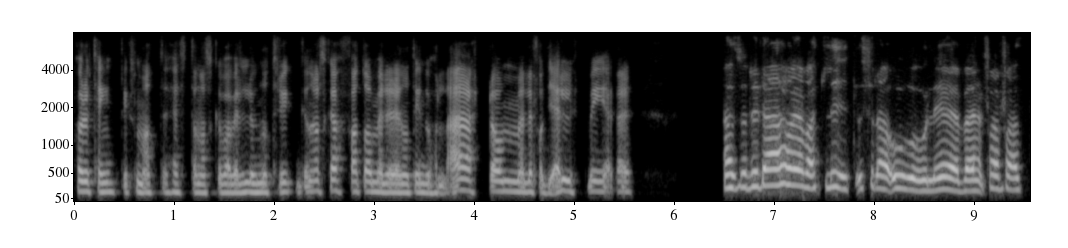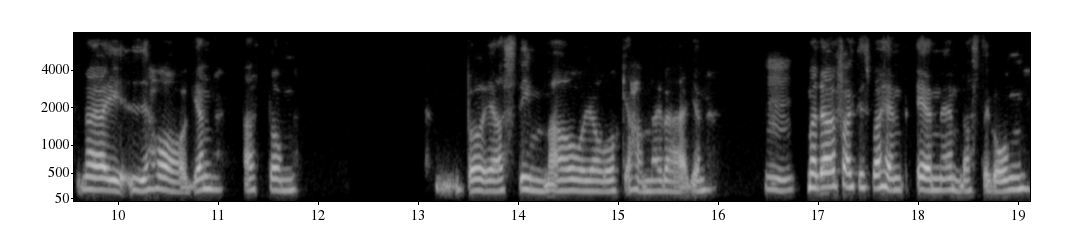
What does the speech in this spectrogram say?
Har du tänkt liksom att hästarna ska vara väldigt lugna och trygga när du har skaffat dem eller är det någonting du har lärt dem eller fått hjälp med? Eller? Alltså det där har jag varit lite sådär orolig över, framförallt när jag är i hagen. Att de börjar stimma och jag råkar hamna i vägen. Mm. Men det har faktiskt bara hänt en endaste gång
